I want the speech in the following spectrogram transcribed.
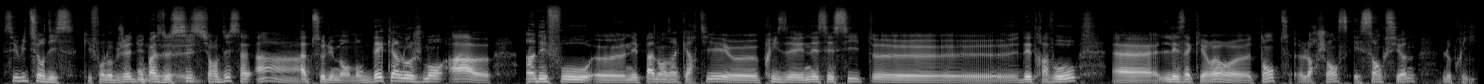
c'est 8 sur 10 qui font l'objet d'une. On passe de 6 sur 10 à. Ah. Absolument. Donc dès qu'un logement a un défaut, n'est pas dans un quartier prisé, nécessite des travaux, les acquéreurs tentent leur chance et sanctionnent le prix.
